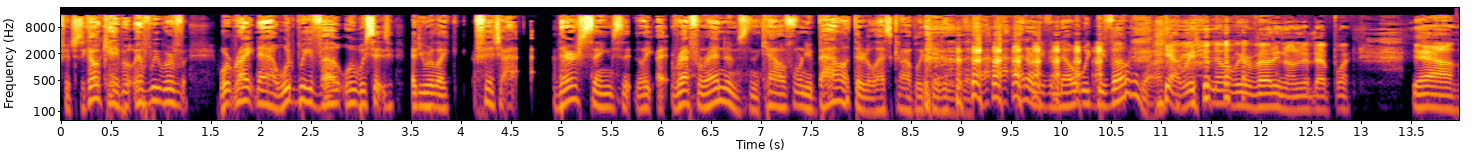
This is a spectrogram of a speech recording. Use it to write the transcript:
Fitch was like, okay, but if we were we're right now, would we vote? Would we say? And you were like, Fitch, I, there's things that like uh, referendums in the California ballot that are less complicated than this. I, I- I don't even know what we'd be voting on. yeah, we didn't know what we were voting on at that point. Yeah.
